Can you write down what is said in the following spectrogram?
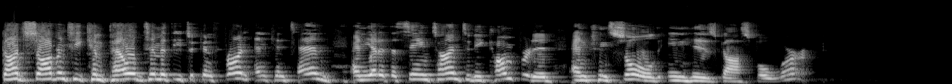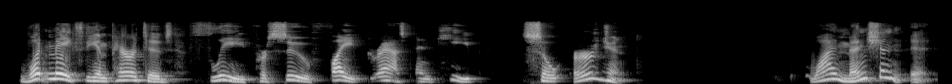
God's sovereignty compelled Timothy to confront and contend, and yet at the same time to be comforted and consoled in his gospel work. What makes the imperatives flee, pursue, fight, grasp, and keep so urgent? Why mention it?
